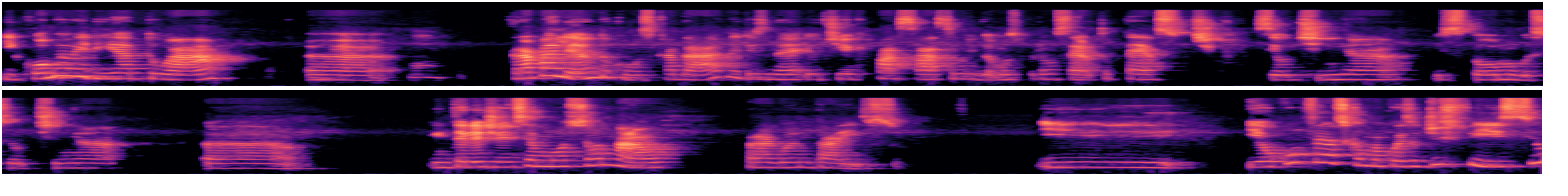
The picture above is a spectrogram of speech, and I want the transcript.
E como eu iria atuar uh, trabalhando com os cadáveres, né, eu tinha que passar, assim, digamos, por um certo teste. Se eu tinha estômago, se eu tinha uh, inteligência emocional para aguentar isso. E, e, eu confesso que é uma coisa difícil,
